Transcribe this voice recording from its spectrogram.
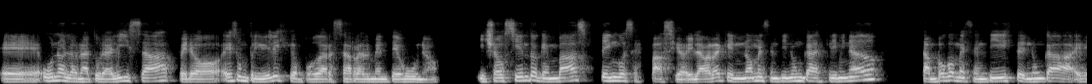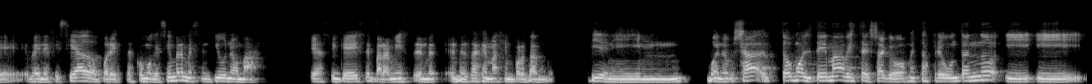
Eh, uno lo naturaliza, pero es un privilegio poder ser realmente uno. Y yo siento que en VASP tengo ese espacio y la verdad que no me sentí nunca discriminado tampoco me sentí nunca eh, beneficiado por esto. Es como que siempre me sentí uno más. Eh, así que ese para mí es el, mensaje más importante. Bien, y mm, bueno, ya tomo el tema, viste, ya que vos me estás preguntando, y,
